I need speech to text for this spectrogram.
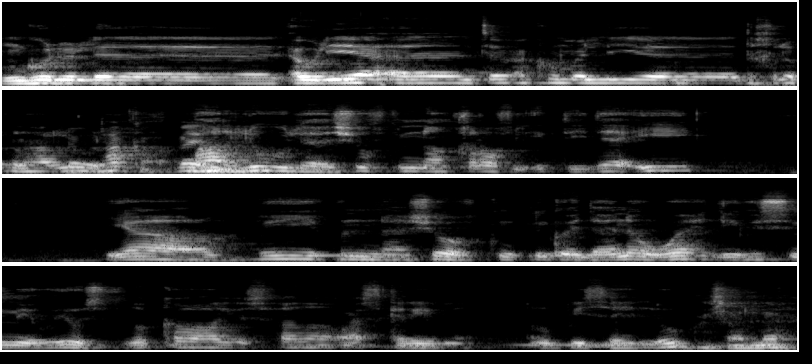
نقولوا الأولياء نتاعك هما اللي دخلوك النهار الأول هكا النهار الأول شوف كنا نقراو في الابتدائي. يا ربي كنا شوف كنت نقعد أنا وواحد يسميه يوسف دوكا يوسف هذا عسكري ربي يسهل له إن شاء الله.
